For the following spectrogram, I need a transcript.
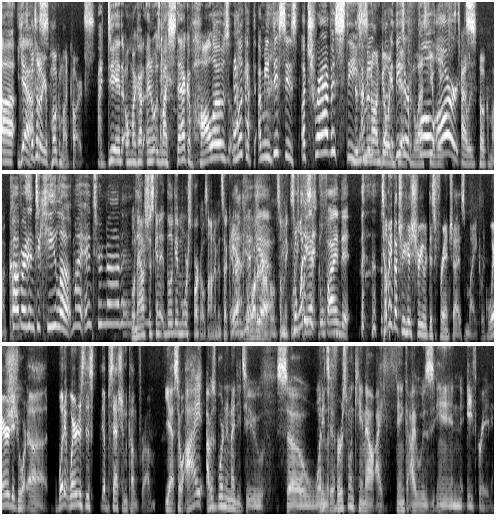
Uh, yeah. Built it on your Pokemon cards. I did. Oh my god! And it was my stack of hollows. Look at. I mean, this is a travesty. This I is mean, an ongoing look at, these are from the last few full weeks. arts. Tyler's Pokemon cards. covered in tequila. My internada. Well, now it's just gonna they'll get more sparkles on them. It's okay. Yeah. The water Yeah. droplets will make So more. what is sparkles. it- Find it. Tell me about your history with this franchise, Mike. Like, where did Sure. uh, what where does this obsession come from? Yeah, so I I was born in '92. So when Me the first one came out, I think I was in eighth grade.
